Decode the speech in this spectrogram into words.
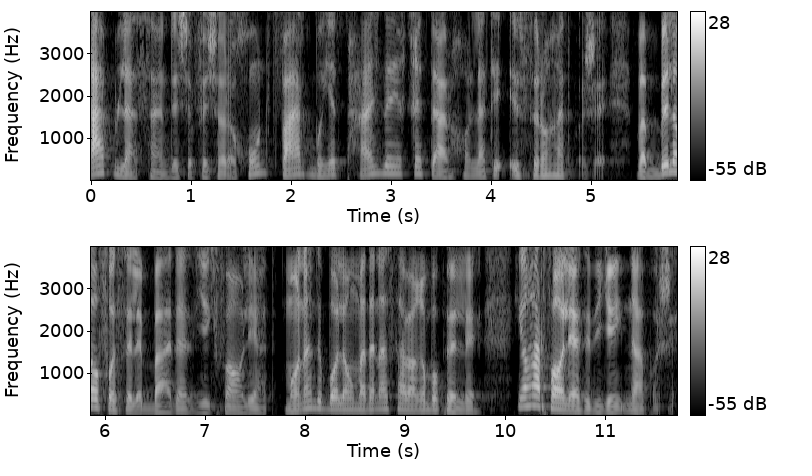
قبل از سنجش فشار خون فرد باید 5 دقیقه در حالت استراحت باشه و بلافاصله بعد از یک فعالیت مانند بالا اومدن از طبقه با پله یا هر فعالیت دیگه نباشه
